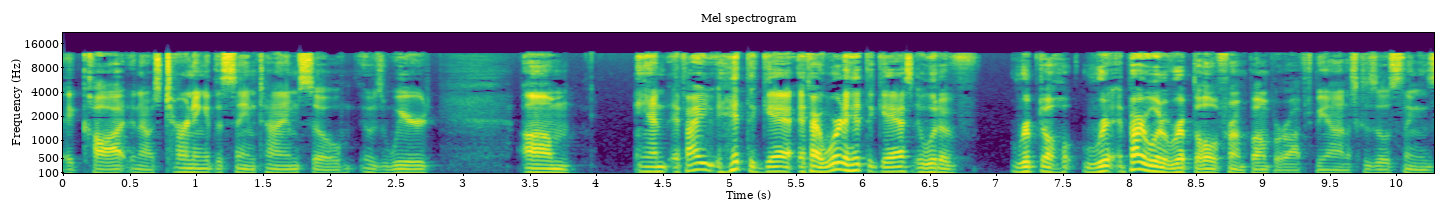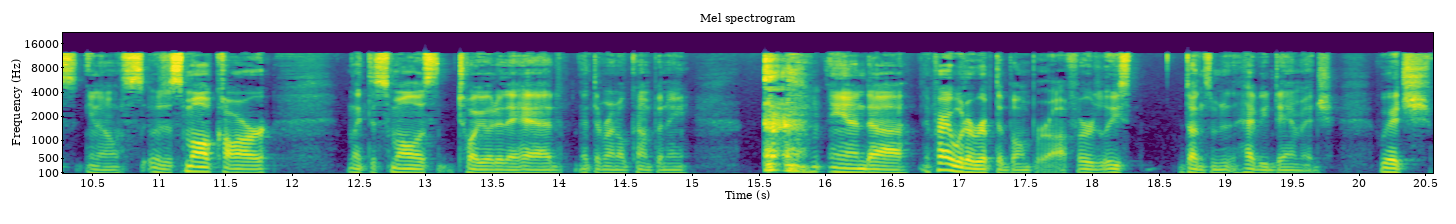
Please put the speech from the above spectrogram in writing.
it caught, and I was turning at the same time, so it was weird. Um, and if I hit the gas, if I were to hit the gas, it would have ripped a, it probably would have ripped the whole front bumper off, to be honest, because those things, you know, it was a small car, like the smallest Toyota they had at the rental company, and uh, it probably would have ripped the bumper off, or at least done some heavy damage, which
